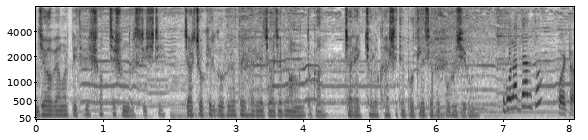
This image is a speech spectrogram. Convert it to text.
যে হবে আমার পৃথিবীর সবচেয়ে সুন্দর সৃষ্টি যার চোখের গভীরতায় হারিয়ে যাওয়া যাবে অনন্তকাল যার এক ঝলক হাসিতে বদলে যাবে পুরো জীবন। গোলাপ দান তো? কয়টা?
